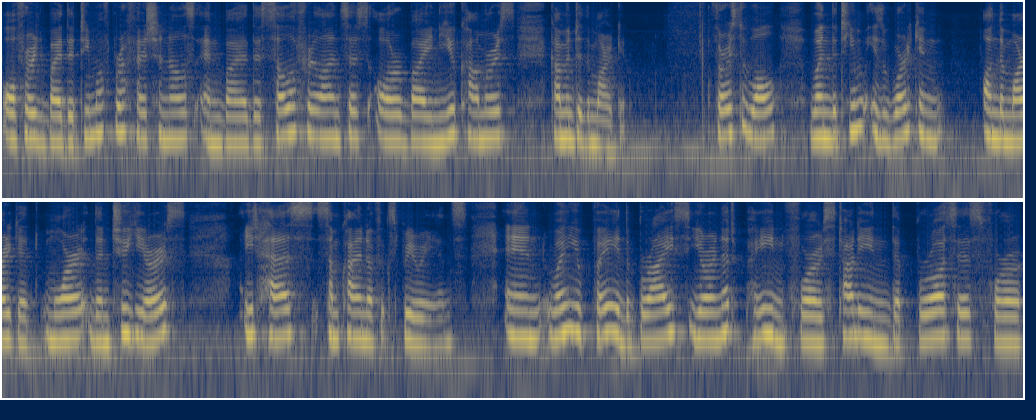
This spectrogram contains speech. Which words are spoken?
offered by the team of professionals and by the solo freelancers or by newcomers coming to the market. First of all, when the team is working on the market more than 2 years, it has some kind of experience. And when you pay the price, you're not paying for studying the process, for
